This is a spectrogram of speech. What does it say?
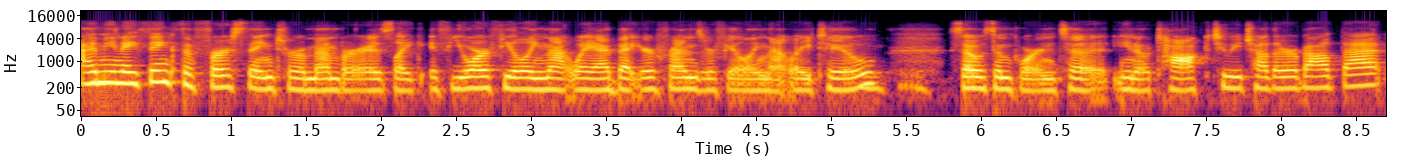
I mean, I think the first thing to remember is like if you're feeling that way, I bet your friends are feeling that way too. Mm-hmm. So it's important to, you know, talk to each other about that.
